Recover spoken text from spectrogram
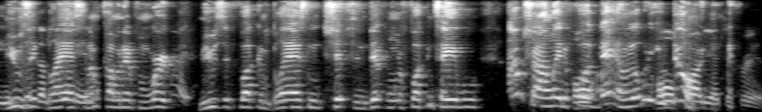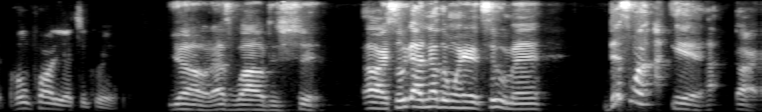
your Music blasting. I'm coming in from work. Right. Music fucking blasting, chips and dip on the fucking table. I'm trying to lay the Whole- fuck down. Yo, what are you Whole doing? party at your crib. Whole party at your crib. Yo, that's wild as shit. All right, so we got another one here too, man. This one, yeah. All right.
